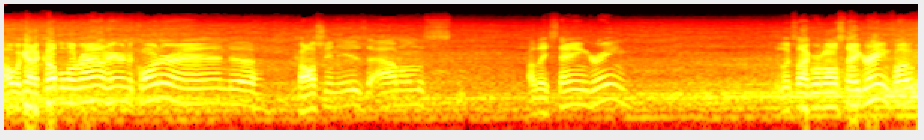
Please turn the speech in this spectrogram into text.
Oh, we got a couple around here in the corner, and uh, caution is out on the. Are they staying green? It looks like we're going to stay green, folks.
